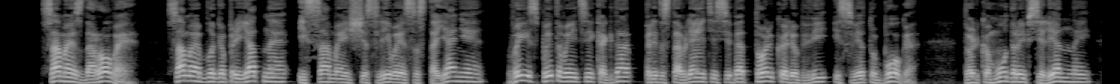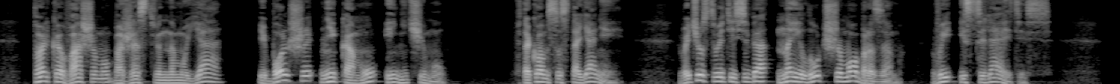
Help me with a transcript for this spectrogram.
самое здоровое, самое благоприятное и самое счастливое состояние вы испытываете, когда предоставляете себя только любви и свету Бога, только мудрой Вселенной, только вашему божественному «Я» и больше никому и ничему. В таком состоянии вы чувствуете себя наилучшим образом, вы исцеляетесь,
